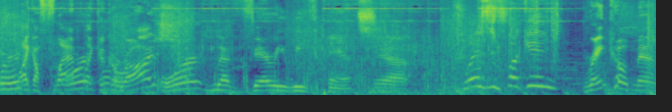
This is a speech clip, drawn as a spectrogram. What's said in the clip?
or Like a flap, or- like a or- garage. or you have very weak pants. yeah. What is the fucking? Raincoat man.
